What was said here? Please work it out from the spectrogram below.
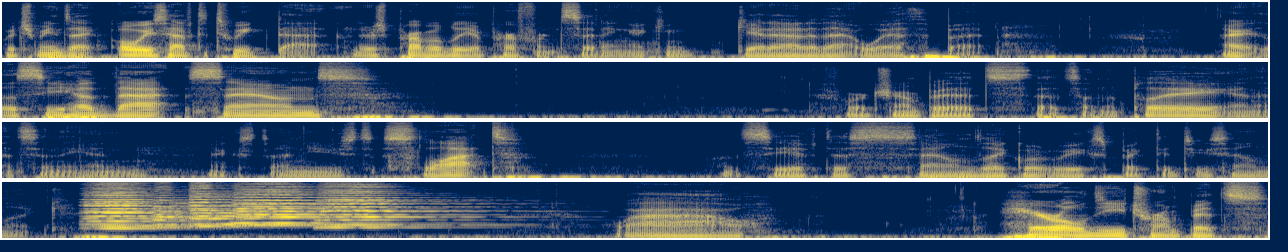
which means I always have to tweak that. There's probably a preference setting I can get out of that with, but all right, let's see how that sounds. Four trumpets, that's on the play, and that's in the end. Next unused slot. Let's see if this sounds like what we expected to sound like. Wow. Heraldy trumpets.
